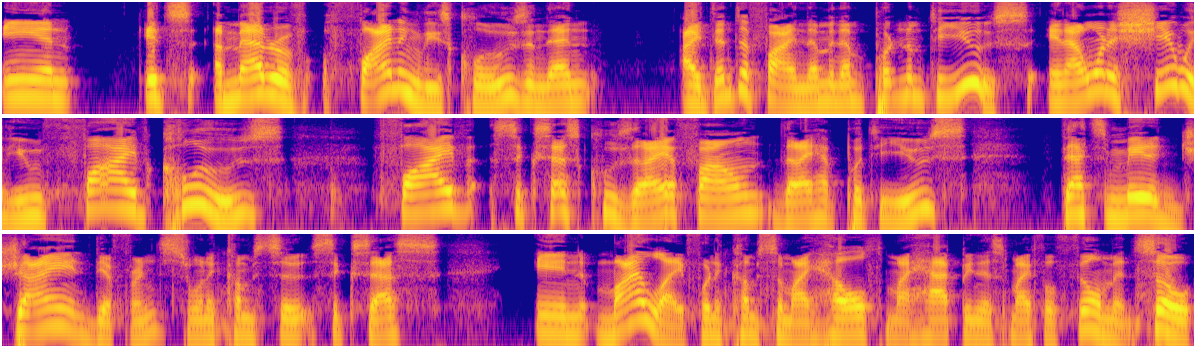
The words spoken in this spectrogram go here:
And it's a matter of finding these clues and then identifying them and then putting them to use. And I want to share with you five clues, five success clues that I have found that I have put to use that's made a giant difference when it comes to success in my life, when it comes to my health, my happiness, my fulfillment. So,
